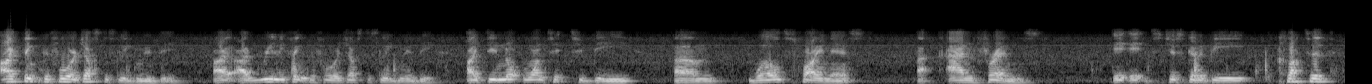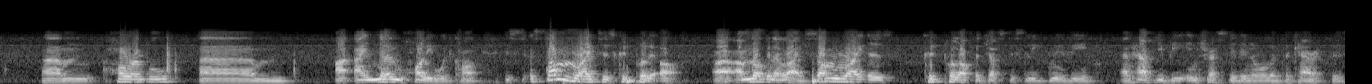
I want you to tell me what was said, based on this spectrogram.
I think before a Justice League movie, I, I, really think before a Justice League movie, I do not want it to be um, World's Finest uh, and Friends. It, it's just going to be cluttered, um, horrible. Um, I, I, know Hollywood can't. Some writers could pull it off. I, I'm not going to lie. Some writers could pull off a Justice League movie and have you be interested in all of the characters.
